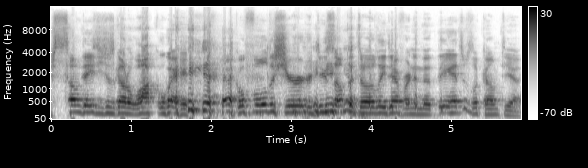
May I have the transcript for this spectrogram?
Some days you just got to walk away, yeah. go fold a shirt or do something totally different, and the, the answers will come to you.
